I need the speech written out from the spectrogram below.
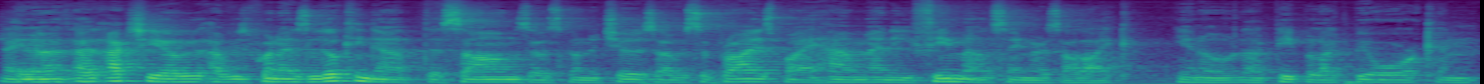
I know, I, actually, I was, I was when I was looking at the songs I was going to choose, I was surprised by how many female singers I like. You know, like people like Bjork and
